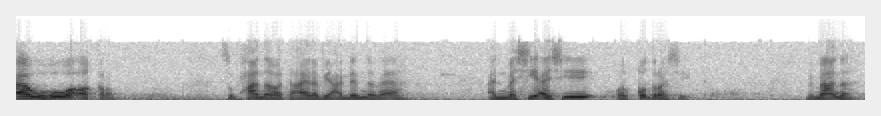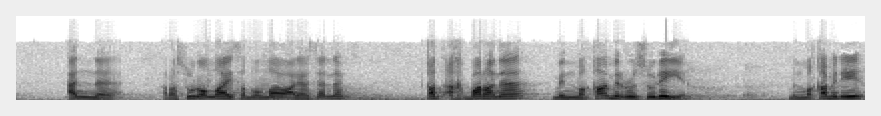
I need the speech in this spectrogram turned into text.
أو هو أقرب. سبحانه وتعالى بيعلمنا بقى المشيئه شيء والقدرة شيء. بمعنى أن رسول الله صلى الله عليه وسلم قد أخبرنا من مقام الرسولية من مقام الإيه؟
